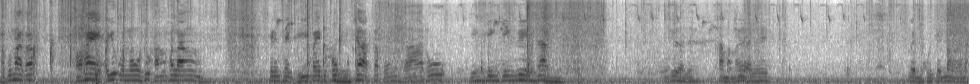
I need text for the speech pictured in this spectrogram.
ขอบคุณมากครับ ขอให้อายุวันโนสุขังพลัง เป็นเศรษฐีไปทุกภพทุกชาติครับผมสาธุจริงจริงจริงพี่นะเชื่อเลยข้ามมาไหมเชื่อเลยเล่นคุยเป็นบ้างแล้วนะ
